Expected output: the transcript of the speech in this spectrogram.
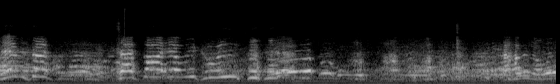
Hemsted, tag snart herude i kulden. Der har vi noget.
